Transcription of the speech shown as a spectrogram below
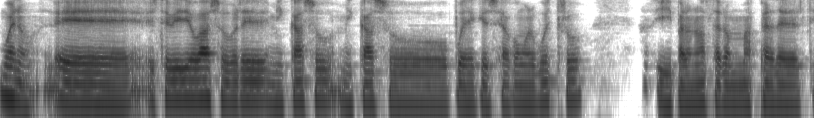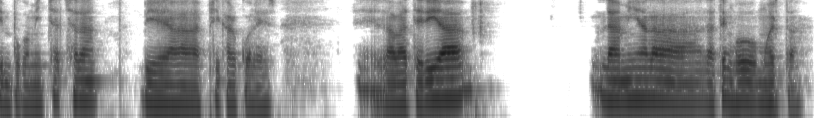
Bueno, eh, este vídeo va sobre mi caso. Mi caso puede que sea como el vuestro. Y para no haceros más perder el tiempo con mi cháchara, voy a explicar cuál es. la batería, la mía la, la tengo muerta.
